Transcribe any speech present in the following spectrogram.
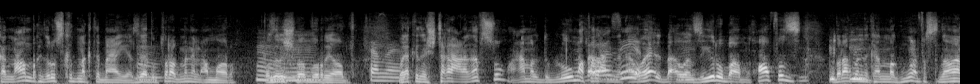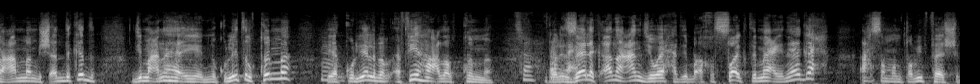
كان معاهم بكالوريوس خدمة اجتماعية زي الدكتور عبد المنعم عماره وزير الشباب والرياضة. ولكن اشتغل على نفسه عمل دبلومة طلع من. الأوائل بقى وزير وبقى محافظ برغم إن كان مجموع في الثانوية العامة مش قد كده. دي معناها إيه؟ إن كلية القمة هي الكلية اللي ببقى فيها على القمة. صح. ولذلك أنا عندي واحد يبقى أخصائي اجتماعي ناجح أحسن من طبيب فاشل.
